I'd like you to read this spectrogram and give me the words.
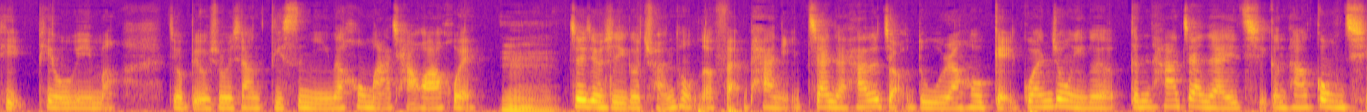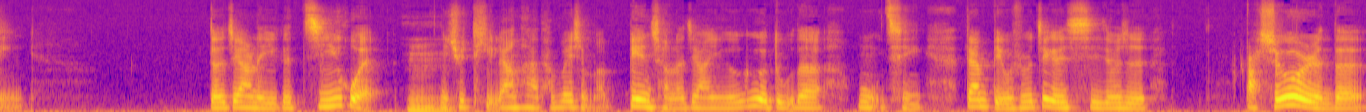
P POV 嘛，就比如说像迪士尼的后妈茶话会，嗯这就是一个传统的反派，你站在他的角度，然后给观众一个跟他站在一起、跟他共情的这样的一个机会。嗯你去体谅他，他为什么变成了这样一个恶毒的母亲？但比如说这个戏就是把所有人的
